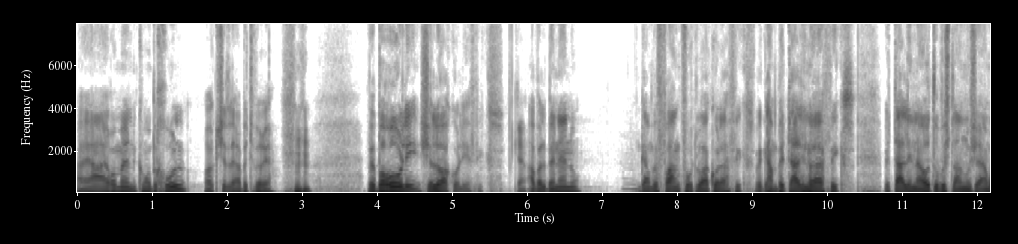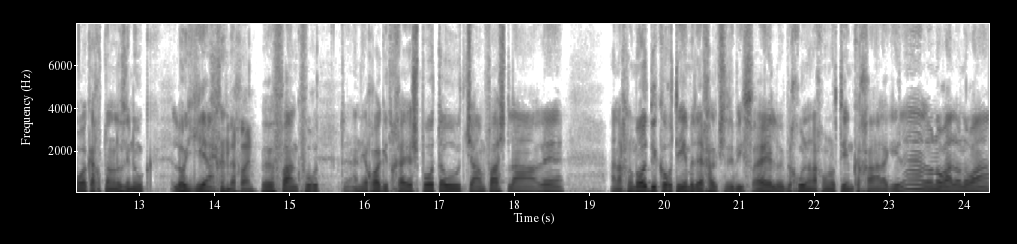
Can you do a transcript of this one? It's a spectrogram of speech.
היה איירומן כמו בחו"ל, רק שזה היה בטבריה. וברור לי שלא הכל יהיה fix. כן. אבל בינינו, גם בפרנקפורט לא הכל היה fix, וגם בטאלין לא היה fix. בטאלין האוטובוס שלנו, שהיה אמור לקחת אותנו לזינוק, לא הגיע. נכון. ובפרנקפורט, אני יכול להגיד לך, יש פה טעות, שם פשלה, ואנחנו מאוד ביקורתיים בדרך כלל כשזה בישראל, ובחו"ל אנחנו נוטים ככה להגיד, אה, לא נורא, לא נורא.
